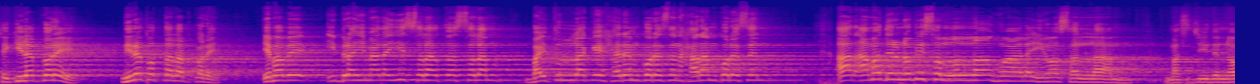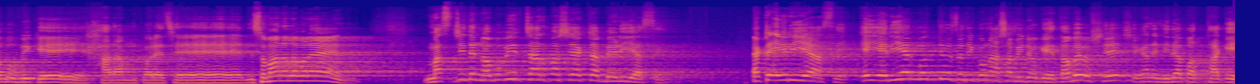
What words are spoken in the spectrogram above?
সে কি লাভ করে? নিরাপত্তা লাভ করে। এভাবে ইব্রাহিম আলাইহি সালাম বাইতুল্লাহকে হেরেম করেছেন, হারাম করেছেন। আর আমাদের নবী সাল্লাল্লাহু আলাইহি ওয়াসাল্লাম মসজিদে নববীকে হারাম করেছেন। সুবহানাল্লাহ বলেন, মসজিদে নববীর চারপাশে একটা বেড়ি আছে, একটা এরিয়া আছে। এই এরিয়ার মধ্যেও যদি কোনো আসামি ঢোকে, তবেও সে সেখানে নিরাপদ থাকে।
